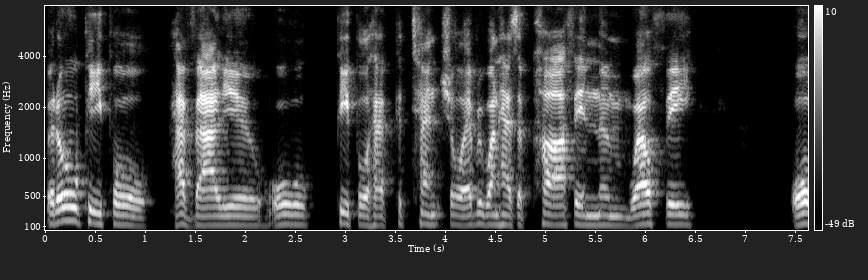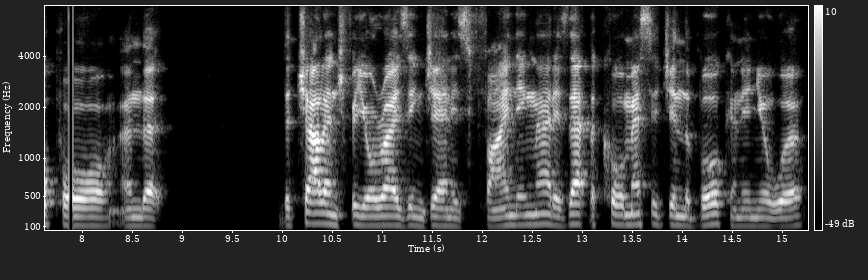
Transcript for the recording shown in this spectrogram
but all people have value, all people have potential, everyone has a path in them, wealthy or poor, and that the challenge for your rising gen is finding that. Is that the core message in the book and in your work?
